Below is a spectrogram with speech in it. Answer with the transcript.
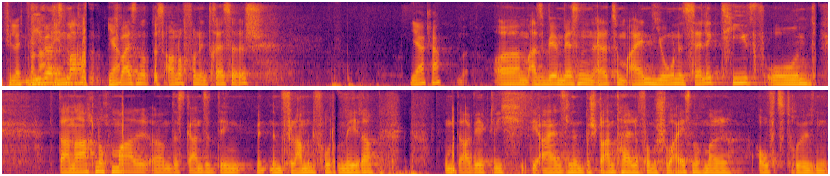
vielleicht Wie wir das machen, ja? ich weiß nicht, ob das auch noch von Interesse ist. Ja, klar. Ähm, also wir messen äh, zum einen Ionen selektiv und danach nochmal ähm, das ganze Ding mit einem Flammenphotometer, um da wirklich die einzelnen Bestandteile vom Schweiß nochmal aufzudröseln.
